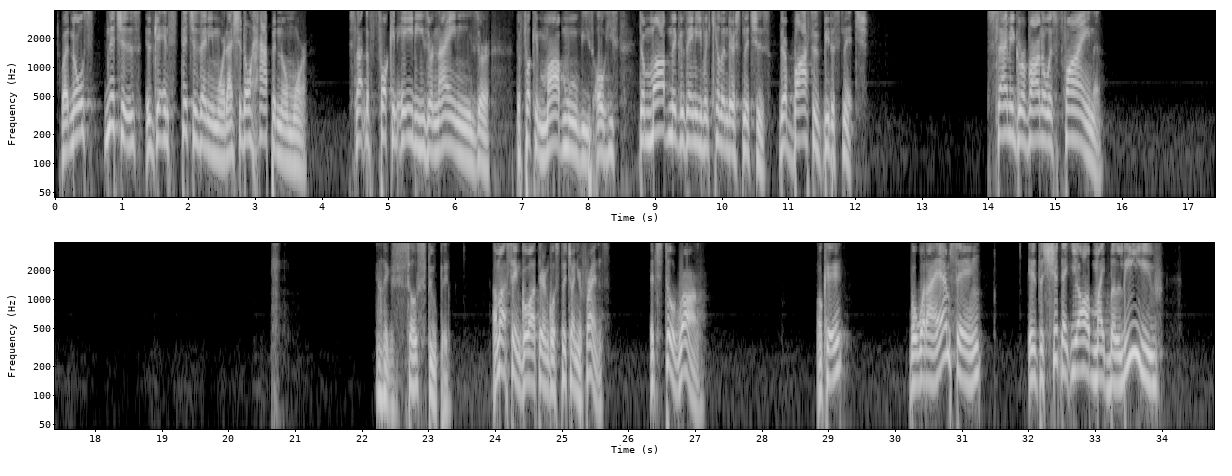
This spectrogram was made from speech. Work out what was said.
But no snitches is getting stitches anymore. That shit don't happen no more. It's not the fucking 80s or 90s or the fucking mob movies. Oh, he's the mob niggas ain't even killing their snitches. Their bosses be the snitch. Sammy Gravano is fine. You niggas so stupid. I'm not saying go out there and go snitch on your friends. It's still wrong. Okay? But what I am saying is the shit that y'all might believe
